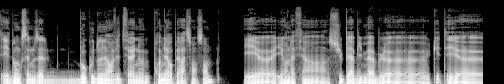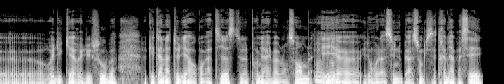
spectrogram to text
Et donc ça nous a beaucoup donné envie de faire une première opération ensemble. Et, et, on a fait un superbe immeuble qui était rue du Caire, rue du Soub, qui était un atelier à reconvertir. C'était notre premier immeuble ensemble. Mhm. Et, et, donc voilà, c'est une opération qui s'est très bien passée.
